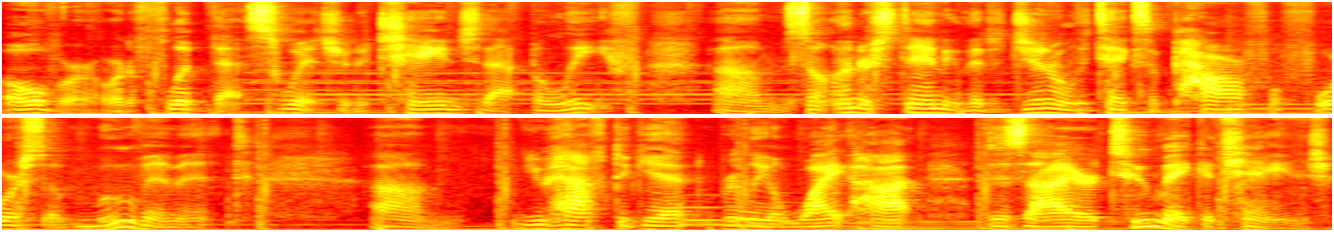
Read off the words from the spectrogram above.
over or to flip that switch or to change that belief. Um, so, understanding that it generally takes a powerful force of movement. Um, you have to get really a white hot desire to make a change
